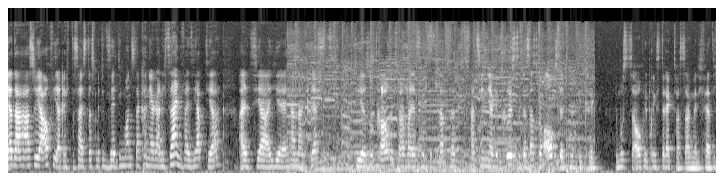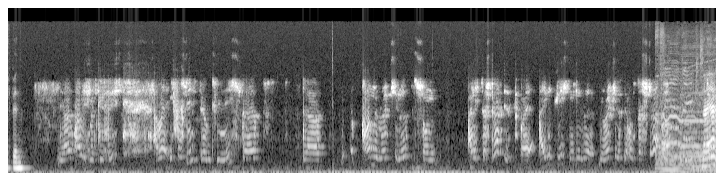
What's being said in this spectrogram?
Ja, da hast du ja auch wieder recht. Das heißt, das mit dem Senti-Monster kann ja gar nicht sein, weil sie hat ja, als ja hier Herrn Agrest hier so traurig war, weil es nicht geklappt hat, hat sie ihn ja getröstet. Das hast du doch auch selbst mitgekriegt. Du musst auch übrigens direkt was sagen, wenn ich fertig bin. Ja, das habe ich mitgekriegt. Aber ich verstehe es irgendwie nicht, dass der Paul Miraculous schon eigentlich zerstört ist. Weil eigentlich sind diese Miraculous ja unzerstörbar. Naja,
